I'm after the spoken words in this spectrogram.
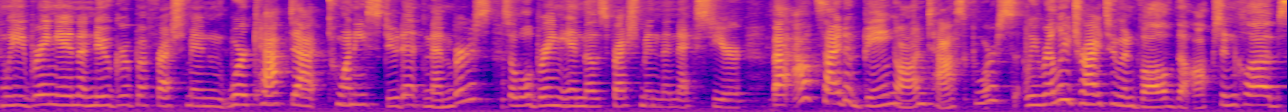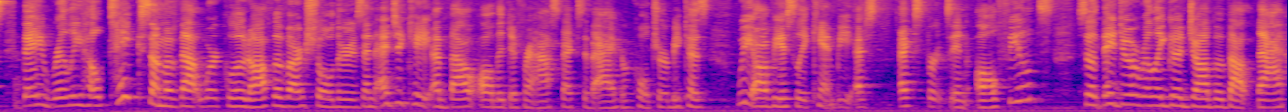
we bring in a new group of freshmen. We're capped at 20 student members. So we'll bring in those freshmen the next year. But outside of being on task force, we really try to involve the option clubs. They really help take some of that workload off of our shoulders and educate about all the different aspects of agriculture because we obviously can't be experts in all fields. So they do a really good job about that.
